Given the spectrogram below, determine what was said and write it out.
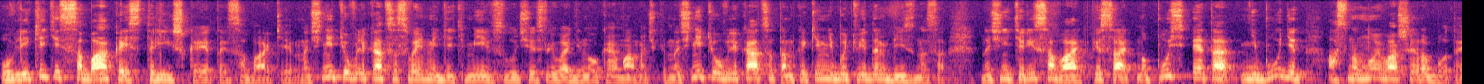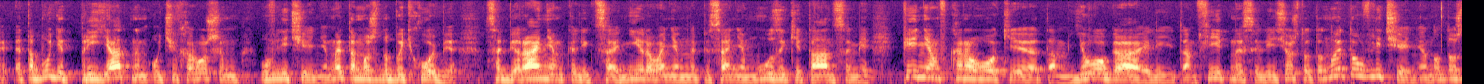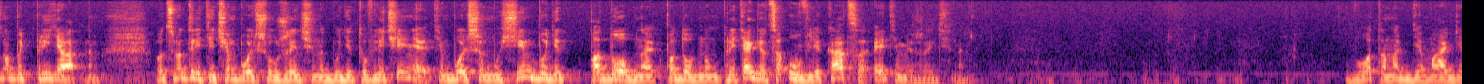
Увлекитесь собакой, стрижкой этой собаки. Начните увлекаться своими детьми, в случае, если вы одинокая мамочка. Начните увлекаться там каким-нибудь видом бизнеса. Начните рисовать, писать. Но пусть это не будет основной вашей работой. Это будет приятным, очень хорошим увлечением. Это может быть хобби. Собиранием, коллекционированием, написанием музыки, танцами, пением в караоке, там йога или там фитнес или еще что-то. Но это увлечение. Оно должно быть приятным приятным. Вот смотрите, чем больше у женщины будет увлечения, тем больше мужчин будет подобное к подобному притягиваться, увлекаться этими женщинами. Вот она где магия.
